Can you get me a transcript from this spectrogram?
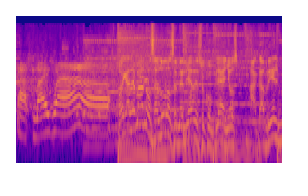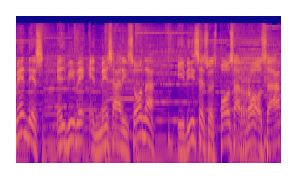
My wow. Oiga, le mando saludos en el día de su cumpleaños a Gabriel Méndez. Él vive en Mesa, Arizona. Y dice su esposa Rosa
